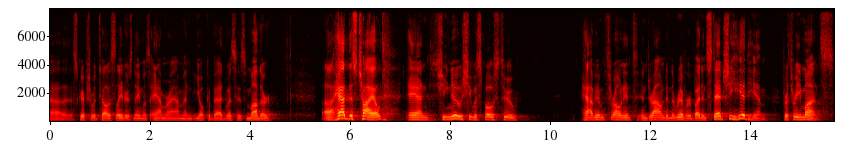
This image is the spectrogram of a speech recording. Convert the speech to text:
uh, scripture would tell us later his name was Amram, and Jochebed was his mother, uh, had this child, and she knew she was supposed to have him thrown into, and drowned in the river, but instead she hid him for three months.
